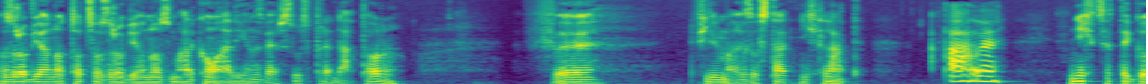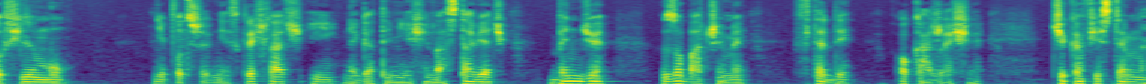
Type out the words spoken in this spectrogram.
zrobiono to, co zrobiono z marką Aliens vs Predator w filmach z ostatnich lat, ale nie chcę tego filmu niepotrzebnie skreślać i negatywnie się nastawiać. Będzie, zobaczymy, wtedy okaże się. Ciekaw jestem,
